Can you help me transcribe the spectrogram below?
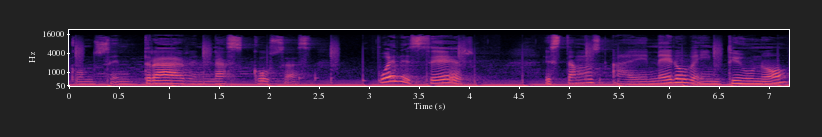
concentrar en las cosas. Puede ser. Estamos a enero 21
